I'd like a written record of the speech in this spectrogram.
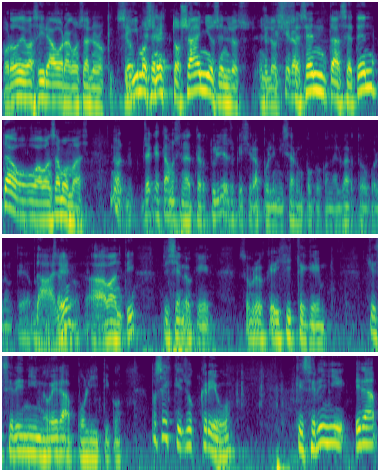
¿Por dónde vas a ir ahora, Gonzalo? ¿Seguimos en estos años, en los, en los quisiera... 60, 70 o avanzamos más? No, ya que estamos en la tertulia, yo quisiera polemizar un poco con Alberto Volontea. Dale, avanti. Diciendo que, sobre lo que dijiste, que, que Sereñi no era político. Pues es que yo creo que Sereñi era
